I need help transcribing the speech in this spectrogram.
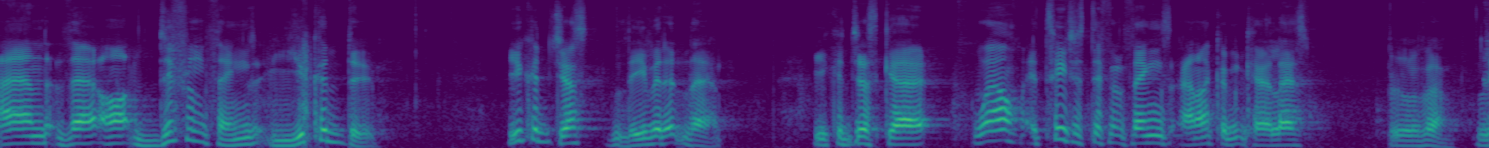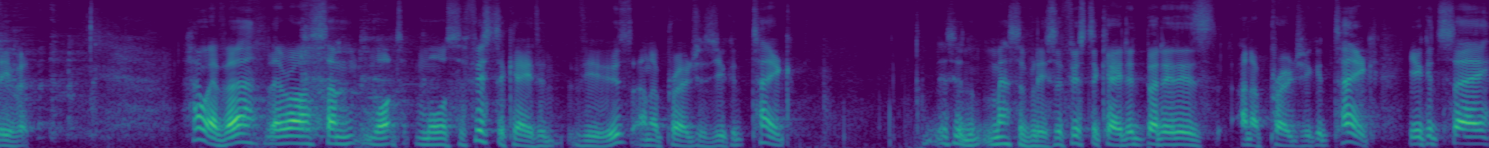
And there are different things you could do. You could just leave it at that. You could just go, well, it teaches different things and I couldn't care less. Blah, blah. Leave it. However, there are somewhat more sophisticated views and approaches you could take. This is massively sophisticated, but it is an approach you could take. You could say,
